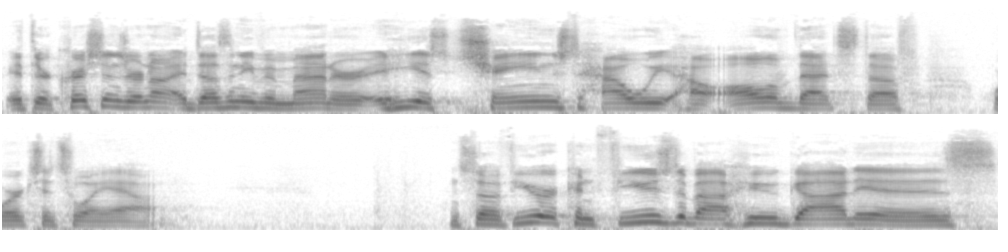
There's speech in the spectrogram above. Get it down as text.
If they're Christians or not, it doesn't even matter. He has changed how we how all of that stuff works its way out. And so if you are confused about who God is,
